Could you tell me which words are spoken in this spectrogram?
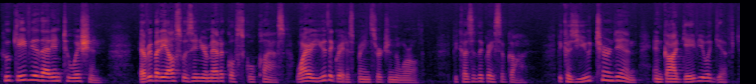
Who gave you that intuition? Everybody else was in your medical school class. Why are you the greatest brain surgeon in the world? Because of the grace of God. Because you turned in and God gave you a gift.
